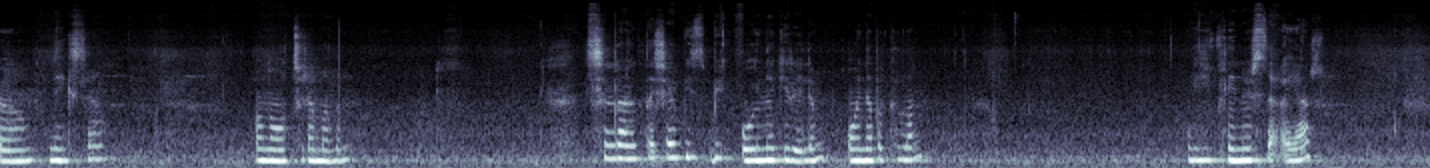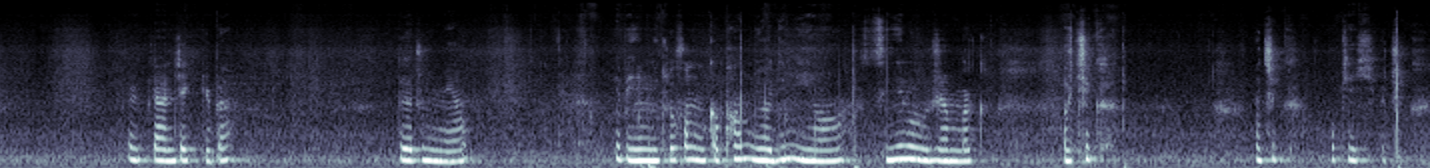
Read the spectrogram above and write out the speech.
Ee, neyse. Ona oturamadım. Şimdi arkadaşlar biz bir oyuna girelim. Oyuna bakalım bir yüklenirse eğer yüklenecek gibi görünmüyor. Ya benim mikrofonum kapanmıyor değil mi ya? Sinir olacağım bak. Açık. Açık. Okey açık.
